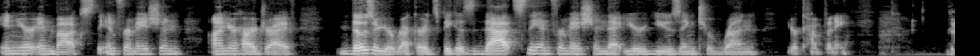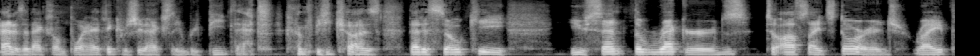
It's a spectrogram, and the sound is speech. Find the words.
in your inbox, the information on your hard drive, those are your records because that's the information that you're using to run your company. That is an excellent point. I think we should actually repeat that because that is so key. You sent the records to offsite storage, right?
